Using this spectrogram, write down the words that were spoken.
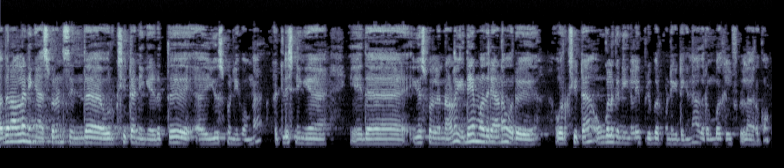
அதனால நீங்க அஸ்பிரன்ஸ் இந்த ஒர்க் ஷீட்டை நீங்க எடுத்து யூஸ் பண்ணிக்கோங்க. அட்லீஸ்ட் நீங்க இதை யூஸ் பண்ணலனாலும் இதே மாதிரியான ஒரு ஒர்க் ஷீட்டை உங்களுக்கு நீங்களே ப்ரிப்பேர் பண்ணிக்கிட்டீங்கன்னா அது ரொம்ப ஹெல்ப்ஃபுல்லாக இருக்கும்.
